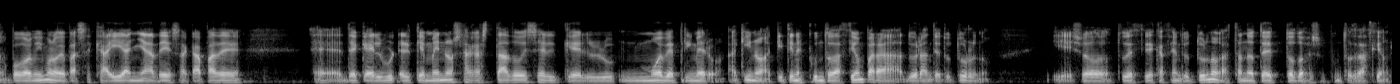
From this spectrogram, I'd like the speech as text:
un poco lo mismo. Lo que pasa es que ahí añade esa capa de. eh, de que el, el que menos ha gastado es el que mueve primero. Aquí no, aquí tienes punto de acción para durante tu turno. Y eso tú decides qué hacer en tu turno gastándote todos esos puntos de acción.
